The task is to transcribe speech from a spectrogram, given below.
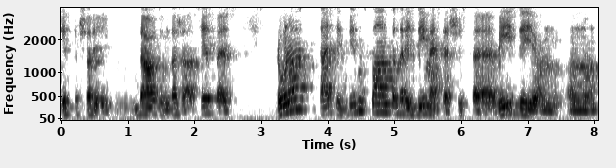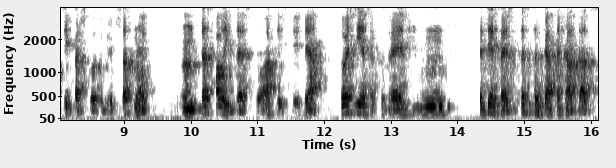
ir taču arī daudz un dažādas iespējas runāt, taisīt biznesa plānu, tad arī zīmēsies šis vīzija un, un, un cipars, ko tu gribi sasniegt un tas palīdzēs to attīstīt. Jā. To es iesaku uzreiz. Mm, pēc iespējas tas tā kā, tā kā tāds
